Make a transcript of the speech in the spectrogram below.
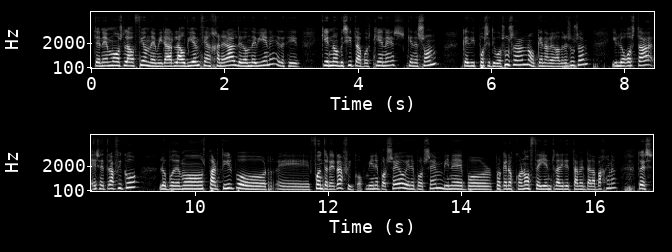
tenemos la opción de mirar la audiencia en general, de dónde viene, es decir, quién nos visita, pues quién es, quiénes son, qué dispositivos usan o qué navegadores usan, y luego está ese tráfico, lo podemos partir por eh, fuentes de tráfico. Viene por SEO, viene por SEM, viene por porque nos conoce y entra directamente a la página. Entonces,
